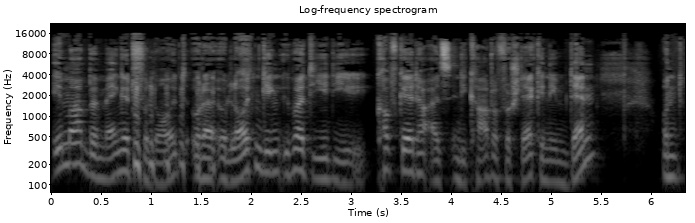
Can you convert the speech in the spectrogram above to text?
immer bemängelt für Leute oder Leuten gegenüber, die die Kopfgelder als Indikator für Stärke nehmen. Denn, und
